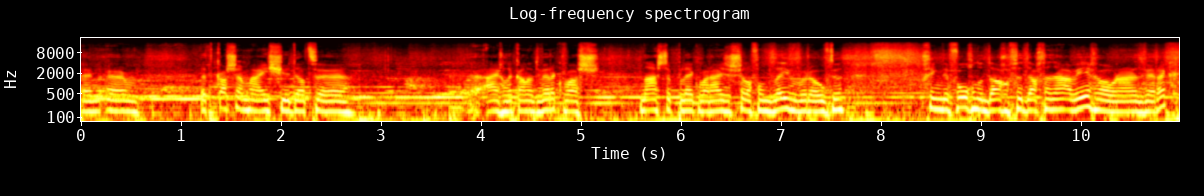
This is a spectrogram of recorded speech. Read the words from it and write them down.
En um, het kassameisje dat uh, eigenlijk aan het werk was naast de plek waar hij zichzelf van het leven beroofde, ging de volgende dag of de dag daarna weer gewoon aan het werk.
